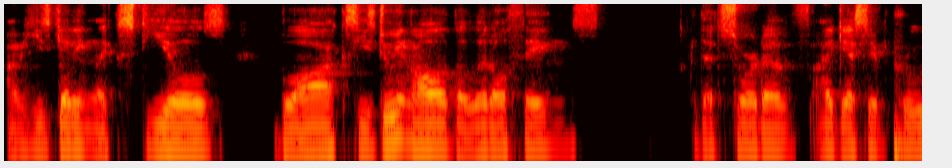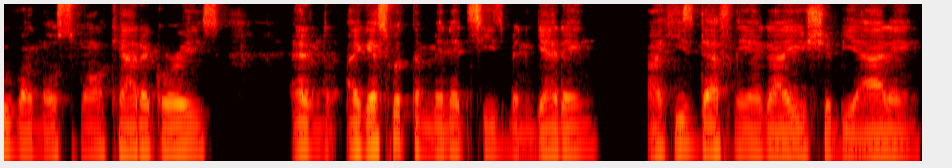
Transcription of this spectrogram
um, he's getting like steals, blocks. He's doing all of the little things that sort of, I guess, improve on those small categories. And I guess with the minutes he's been getting, uh, he's definitely a guy you should be adding.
